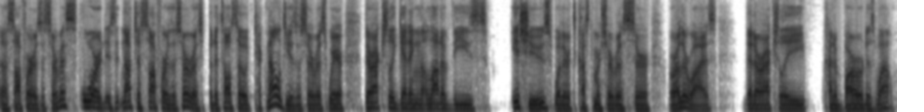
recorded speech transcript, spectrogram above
a, software as a service? Or is it not just software as a service but it's also technology as a service where they're actually getting a lot of these issues whether it's customer service or or otherwise that are actually kind of borrowed as well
